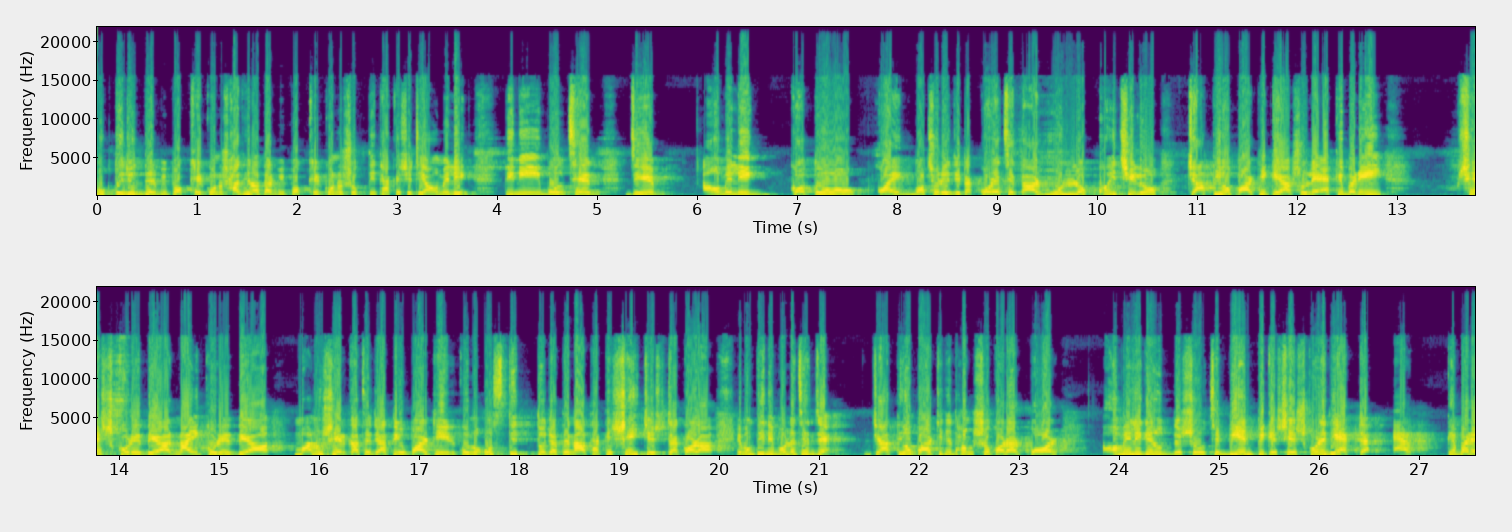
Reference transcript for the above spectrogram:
মুক্তিযুদ্ধের বিপক্ষের কোনো, স্বাধীনতার বিপক্ষের কোনো শক্তি থাকে, সেটি আওয়ামী লীগ। তিনি বলছেন যে আওয়ামী লীগ গত কয়েক বছরে যেটা করেছে তার মূল লক্ষ্যই ছিল জাতীয় পার্টিকে আসলে একেবারেই শেষ করে দেয়া, নাই করে দেয়া, মানুষের কাছে জাতীয় পার্টির কোনো অস্তিত্ব যাতে না থাকে সেই চেষ্টা করা। এবং তিনি বলেছেন যে জাতীয় পার্টিকে ধ্বংস করার পর আওয়ামী লীগের উদ্দেশ্য হচ্ছে বিএনপিকে শেষ করে দিয়ে একটা একেবারে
